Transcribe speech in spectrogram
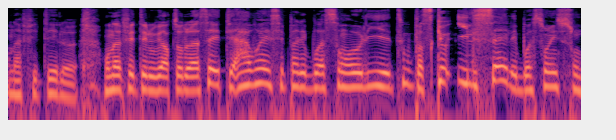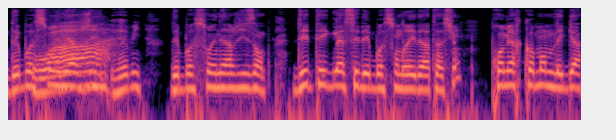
On a fêté le, on a fêté l'ouverture de la salle, et était, ah ouais, c'est pas les boissons au lit et tout, parce que il sait, les boissons, ils sont des boissons énergisantes. Eh oui, des boissons énergisantes. Des thés glacés, des boissons de réhydratation. Première commande, les gars,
